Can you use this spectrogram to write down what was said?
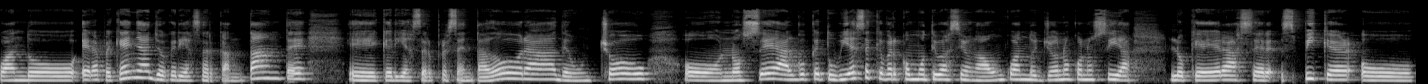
Cuando era pequeña yo quería ser cantante, eh, quería ser presentadora de un show o no sé, algo que tuviese que ver con motivación, aun cuando yo no conocía lo que era ser speaker o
